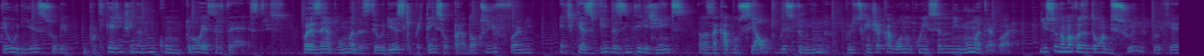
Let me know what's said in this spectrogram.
teorias sobre por que, que a gente ainda não encontrou extraterrestres. Por exemplo, uma das teorias que pertence ao paradoxo de Fermi é de que as vidas inteligentes elas acabam se autodestruindo, por isso que a gente acabou não conhecendo nenhuma até agora. Isso não é uma coisa tão absurda, porque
